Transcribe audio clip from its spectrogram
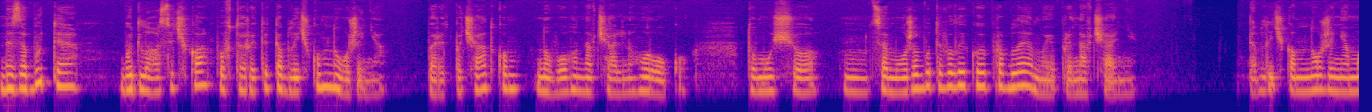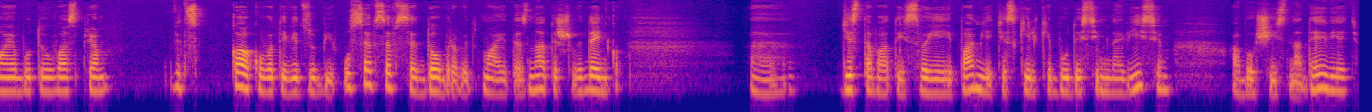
Не забудьте, будь ласочка, повторити табличку множення перед початком нового навчального року, тому що це може бути великою проблемою при навчанні. Табличка множення має бути у вас прям відскакувати від зубів. Усе, все, все добре ви маєте знати швиденько. Е, діставати із своєї пам'яті, скільки буде 7 на 8 або 6 на 9.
